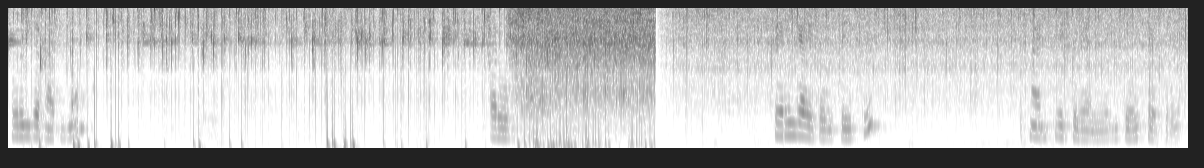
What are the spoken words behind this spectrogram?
புரிஞ்ச மாதிரியும் கருவேப்பிலை. பெருங்காயத்தூள் சேர்த்து நறுக்கி வச்ச நெல்லிக்காயை சேர்த்துருவேன்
